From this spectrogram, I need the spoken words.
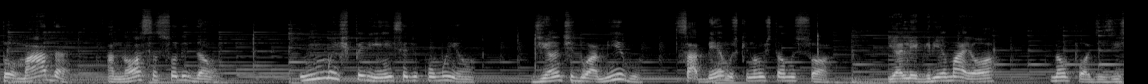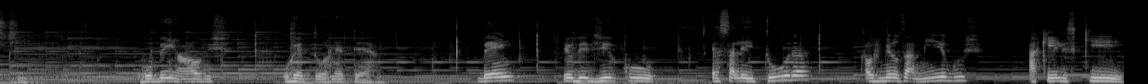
tomada a nossa solidão, uma experiência de comunhão. Diante do amigo, sabemos que não estamos só e alegria maior não pode existir. Rubem Alves o retorno eterno. Bem, eu dedico essa leitura aos meus amigos, aqueles que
